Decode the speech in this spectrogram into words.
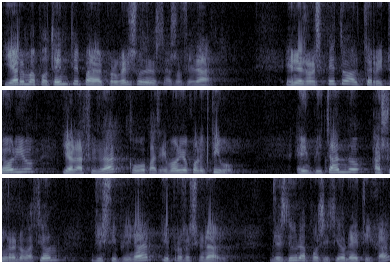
y arma potente para el progreso de nuestra sociedad en el respeto al territorio y a la ciudad como patrimonio colectivo e invitando a su renovación disciplinar y profesional desde una posición ética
